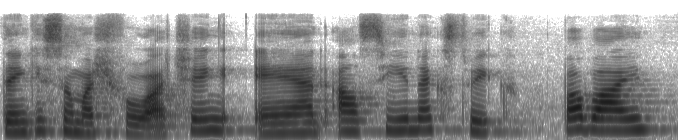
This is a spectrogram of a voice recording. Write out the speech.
Thank you so much for watching and I'll see you next week. Bye-bye.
